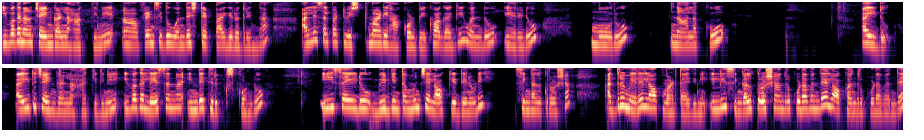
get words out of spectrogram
ಇವಾಗ ನಾನು ಚೈನ್ಗಳನ್ನ ಹಾಕ್ತೀನಿ. ಫ್ರೆಂಡ್ಸ್ ಇದು ಒಂದೇ ಸ್ಟೆಪ್ ಆಗಿರೋದ್ರಿಂದ ಅಲ್ಲೇ ಸ್ವಲ್ಪ ಟ್ವಿಸ್ಟ್ ಮಾಡಿ ಹಾಕ್ಕೊಳ್ಬೇಕು ಹಾಗಾಗಿ ಒಂದು, ಎರಡು, ಮೂರು, ನಾಲ್ಕು, ಐದು. ಐದು ಚೈನ್ಗಳನ್ನ ಹಾಕಿದ್ದೀನಿ. ಇವಾಗ ಲೇಸನ್ನು ಹಿಂದೆ ತಿರುಗಿಸ್ಕೊಂಡು ಈ ಸೈಡು ಬೀಡ್ಗಿಂತ ಮುಂಚೆ ಲಾಕ್ ಇದ್ದೆ ನೋಡಿ, ಸಿಂಗಲ್ ಕ್ರೋಶ. ಅದ್ರ ಮೇಲೆ ಲಾಕ್ ಮಾಡ್ತಾ ಇದ್ದೀನಿ. ಇಲ್ಲಿ ಸಿಂಗಲ್ ಕ್ರೋಶ ಅಂದರೂ ಕೂಡ ಒಂದೇ, ಲಾಕ್ ಅಂದರೂ ಕೂಡ ಒಂದೇ.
